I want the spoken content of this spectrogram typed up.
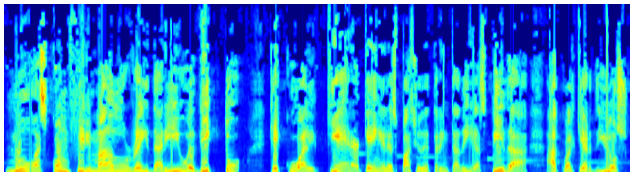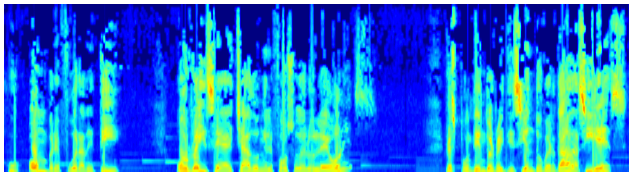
¿no has confirmado, rey Darío, edicto que cualquiera que en el espacio de 30 días pida a cualquier dios u hombre fuera de ti, ¿O rey sea echado en el foso de los leones? Respondiendo el rey diciendo, verdad, así es,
